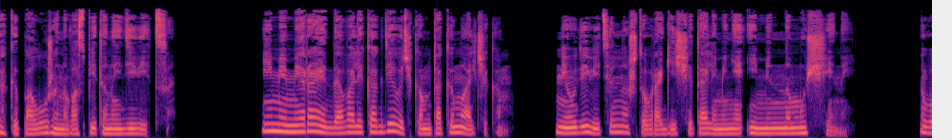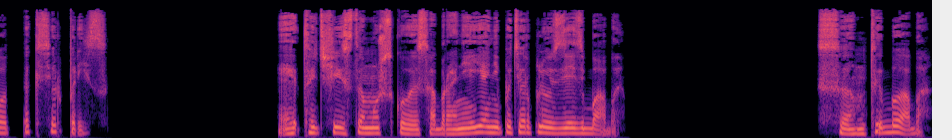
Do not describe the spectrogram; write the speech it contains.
как и положено воспитанной девице. Имя Мирай давали как девочкам, так и мальчикам. Неудивительно, что враги считали меня именно мужчиной. Вот так сюрприз. Это чисто мужское собрание, я не потерплю здесь бабы. Сам ты баба.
